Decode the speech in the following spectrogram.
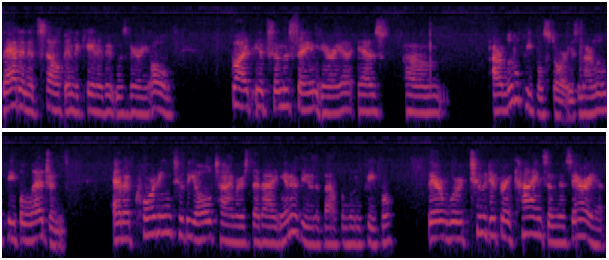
that in itself indicated it was very old. But it's in the same area as um, our little people stories and our little people legends. And according to the old timers that I interviewed about the little people, there were two different kinds in this area.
